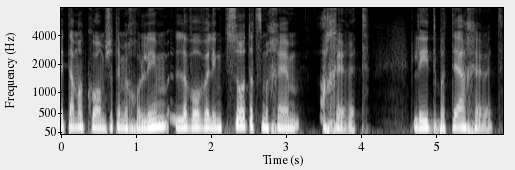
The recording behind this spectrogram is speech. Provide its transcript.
את המקום שאתם יכולים לבוא ולמצוא את עצמכם אחרת, להתבטא אחרת,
